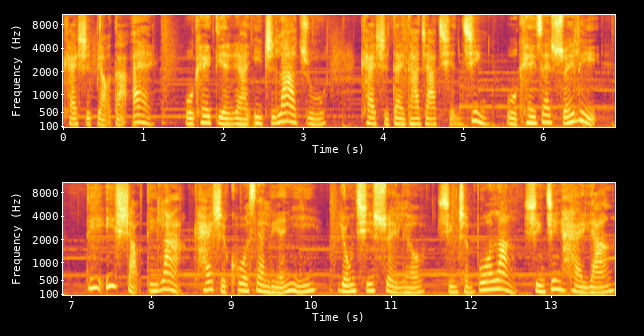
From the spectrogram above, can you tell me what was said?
开始表达爱。我可以点燃一支蜡烛。开始带大家前进。我可以在水里滴一小滴蜡，开始扩散涟漪，涌起水流，形成波浪，行进海洋，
